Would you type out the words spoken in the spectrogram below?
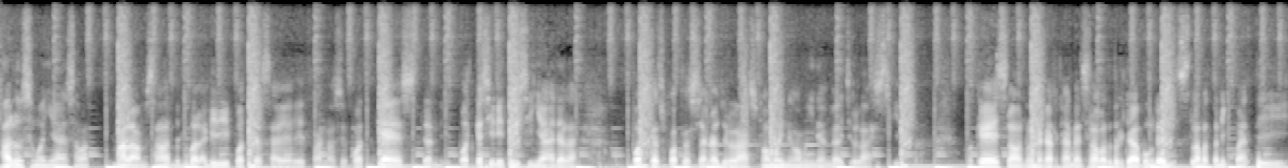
Halo semuanya, selamat malam. Selamat berjumpa lagi di podcast saya Irfan Nose Podcast dan di podcast ini tuh isinya adalah podcast-podcast yang gak jelas, ngomongin-ngomongin yang gak jelas gitu. Oke, selamat mendengarkan dan selamat bergabung dan selamat menikmati.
